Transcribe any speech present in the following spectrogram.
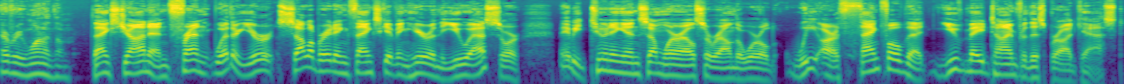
every one of them. Thanks, John. And friend, whether you're celebrating Thanksgiving here in the U.S. or maybe tuning in somewhere else around the world, we are thankful that you've made time for this broadcast.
